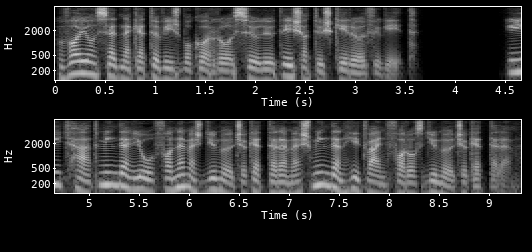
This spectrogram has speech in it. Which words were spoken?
Vajon szednek-e tövisbokorról szőlőt és a tüskéről fügét? Így hát minden jó fa nemes gyümölcsöket teremes minden hitvány fa gyümölcsöket terem.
